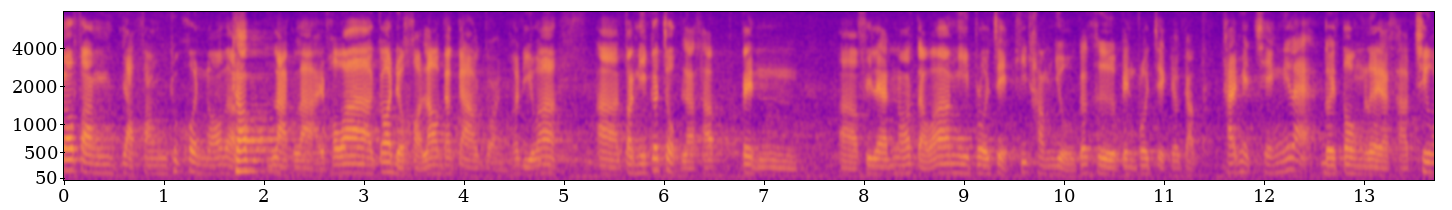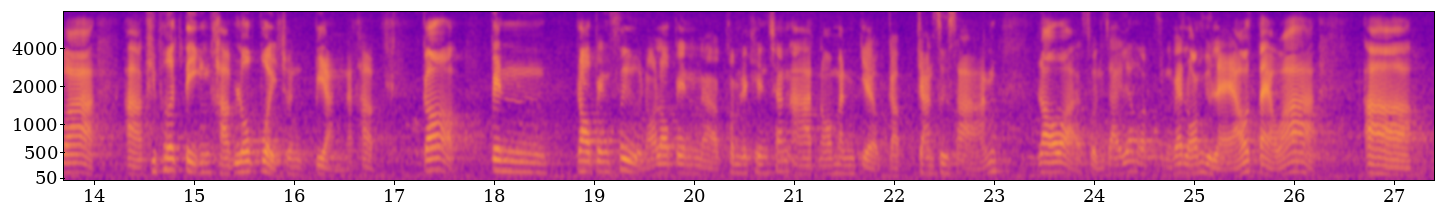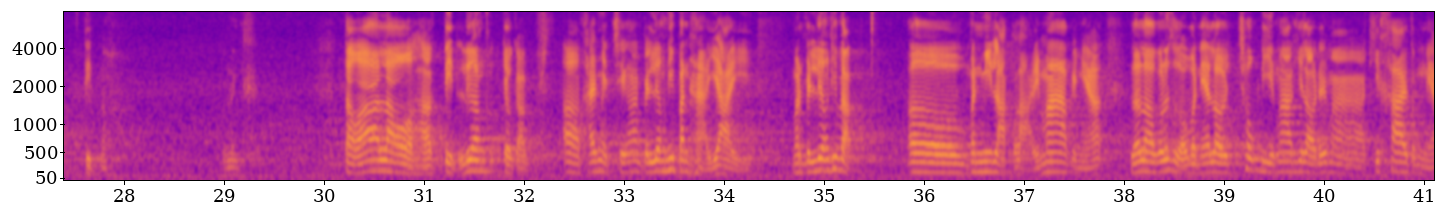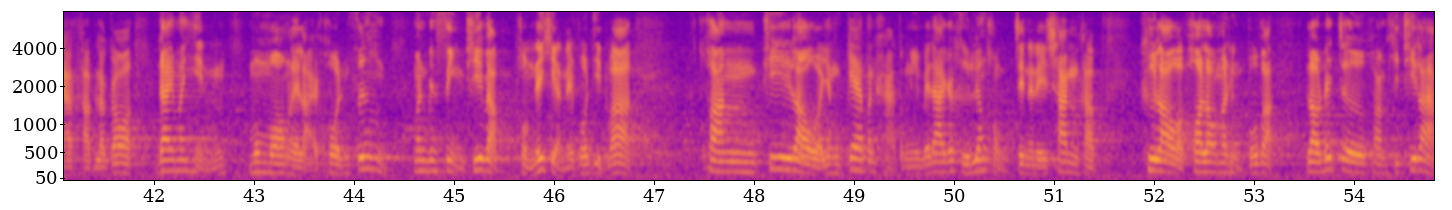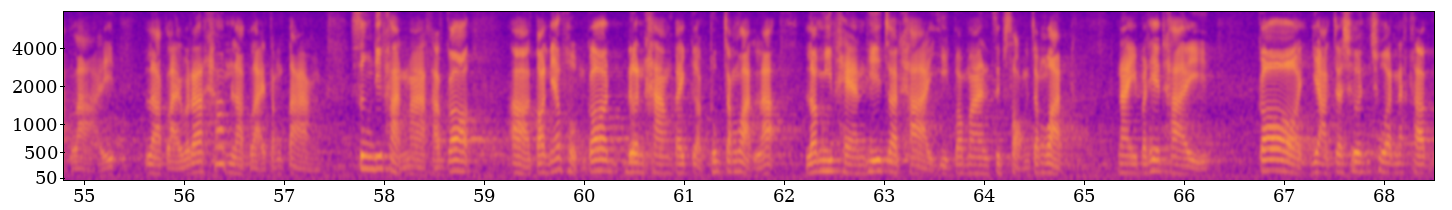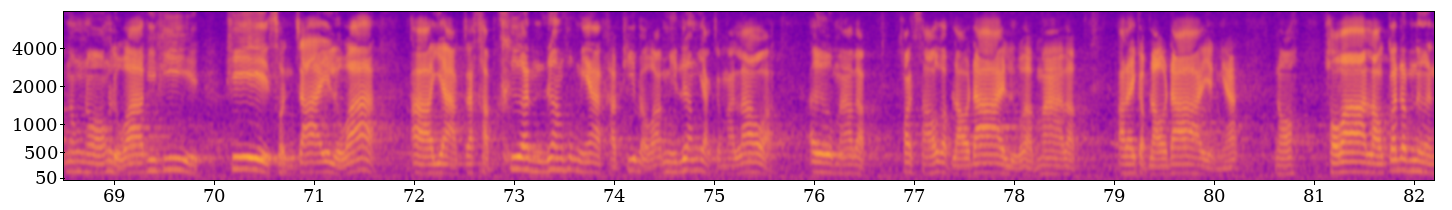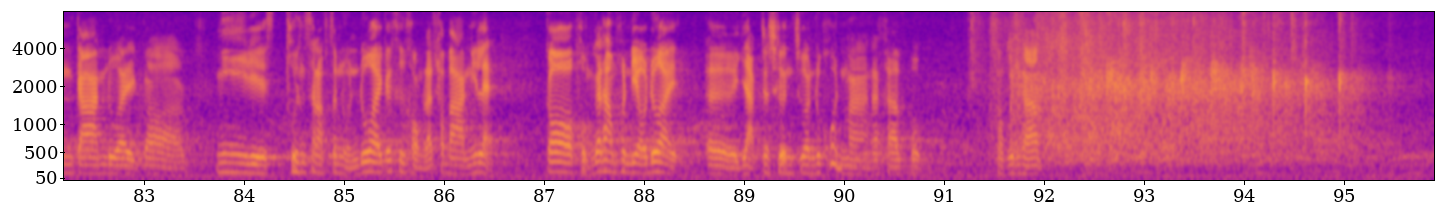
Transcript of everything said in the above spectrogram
ก็ฟังอยากฟังทุกคนเนาะแบบครับหลากหลาย เพราะว่าก็เดี๋ยวขอเล่าแบ็กกราวก่อน พอดีว่าอาตอนนี้ก็จบแล้วครับ เป็นฟรีแลนซ์เนาะแต่ว่ามีโปรเจกต์ที่ทำอยู่ก็คือเป็นโปรเจกต์เกี่ยวกับ climate change นี่แหละ โดยตรงเลยอะครับ ชื่อว่าอ่า people think ครับโลกป่วยชวนเปลี่ยนนะครับ ก็เป็นเราเป็นสื่อเนาะเราเป็นอ่า communication art เนาะมันเกี่ยวกับการสื่อสาร เราอะสนใจเรื่องกับสิ่งแวดล้อมอยู่แล้ว แต่ว่าอ่าติดเนาะแป๊บนึง แต่ว่าเราอะครับติดเรื่องเกี่ยวกับอ่า climate change มันเป็นเรื่องที่ปัญหาใหญ่ มันเป็นเรื่องที่แบบเออมันมีหลากหลายมากอย่างเงี้ย แล้วเราก็รู้สึกว่าวันนี้เราโชคดีมากที่เราได้มาที่ค่ายตรงเนี้ยครับ แล้วก็ได้มาเห็นมุมมองหลาย ๆ คน ซึ่งมันเป็นสิ่งที่แบบผมได้เขียนในโพสต์อิทว่า ความที่เราอะยังแก้ปัญหาตรงนี้ไม่ได้ก็คือเรื่องของเจเนอเรชันครับ คือเราอะพอเรามาถึงปุ๊บอะเราได้เจอความคิดที่หลากหลาย หลากหลายวัฒนธรรมหลากหลายต่าง ๆ ซึ่งที่ผ่านมาครับก็ ตอนนี้ผมก็เดินทางไปเกือบทุกจังหวัดละแล้วมีแผนที่จะถ่ายอีกประมาณ 12 จังหวัดในประเทศไทย ก็อยากจะเชิญชวนนะครับน้องๆ หรือว่าพี่ๆที่สนใจหรือว่าอยากจะขับเคลื่อนเรื่องพวกนี้ครับที่แบบว่ามีเรื่องอยากจะมาเล่าอะเออมาแบบคอนซัลท์กับเราได้หรือแบบมาแบบอะไรกับเราได้อย่างเงี้ยเนาะเพราะว่าเราก็ดำเนินการด้วยก็มีทุนสนับสนุนด้วยก็คือของรัฐบาลนี่แหละ ก็ผมก็ทำคนเดียวด้วยเอออยากจะเชิญชวนทุกคนมานะครับผมขอบคุณครับ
